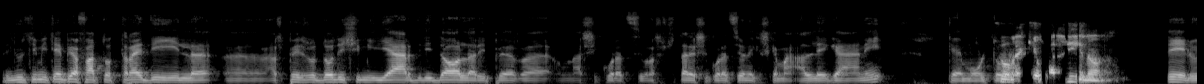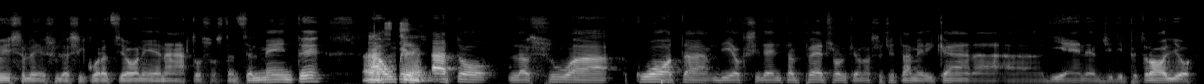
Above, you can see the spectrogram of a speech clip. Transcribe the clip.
Negli ultimi tempi ha fatto tre deal, eh, ha speso 12 miliardi di dollari per una, una società di assicurazione che si chiama Allegani, che è molto... Suo vecchio pallino. Sì, lui sulle, sulle assicurazioni è nato sostanzialmente, eh, ha aumentato sì. la sua quota di Occidental Petrol, che è una società americana uh, di energy, di petrolio,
